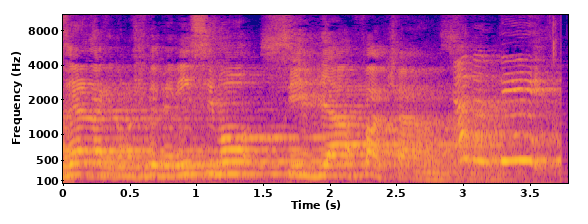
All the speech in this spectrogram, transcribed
Zelda che conoscete benissimo, Silvia Faccians. Ciao a tutti!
